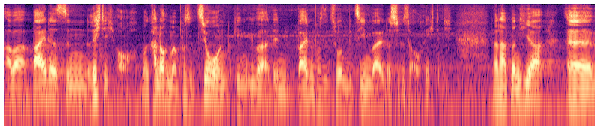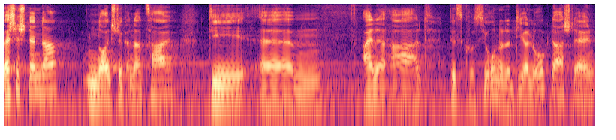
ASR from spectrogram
aber beide sind richtig auch. Man kann auch immer Position gegenüber den beiden Positionen beziehen, weil das ist auch richtig. Dann hat man hier äh, Wäscheständer, neun Stück an der Zahl, die ähm, eine Art Diskussion oder Dialog darstellen.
